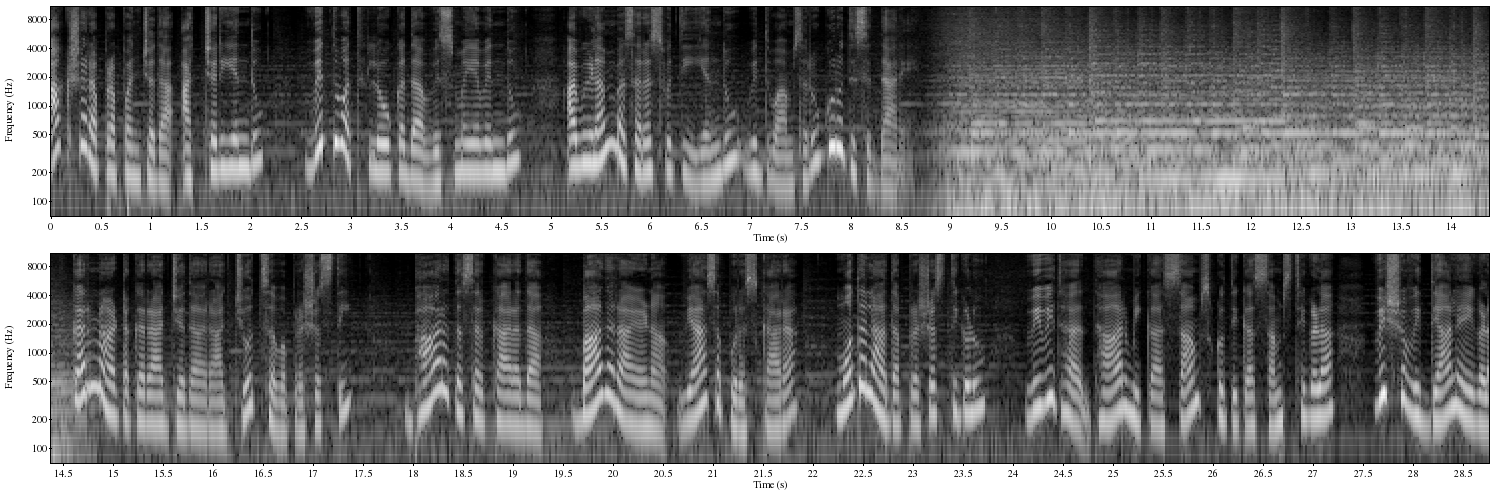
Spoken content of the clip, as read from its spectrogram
ಅಕ್ಷರ ಪ್ರಪಂಚದ ಅಚ್ಚರಿಯೆಂದು ವಿದ್ವತ್ ಲೋಕದ ವಿಸ್ಮಯವೆಂದು, ಅವಿಳಂಬ ಸರಸ್ವತಿ ಎಂದು ವಿದ್ವಾಂಸರು ಗುರುತಿಸಿದ್ದಾರೆ. ಕರ್ನಾಟಕ ರಾಜ್ಯದ ರಾಜ್ಯೋತ್ಸವ ಪ್ರಶಸ್ತಿ, ಭಾರತ ಸರ್ಕಾರದ ಬಾದರಾಯಣ ವ್ಯಾಸ ಪುರಸ್ಕಾರ, ಮೊದಲಾದ ಪ್ರಶಸ್ತಿಗಳು ವಿವಿಧ ಧಾರ್ಮಿಕ, ಸಾಂಸ್ಕೃತಿಕ ಸಂಸ್ಥೆಗಳ ವಿಶ್ವವಿದ್ಯಾಲಯಗಳ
